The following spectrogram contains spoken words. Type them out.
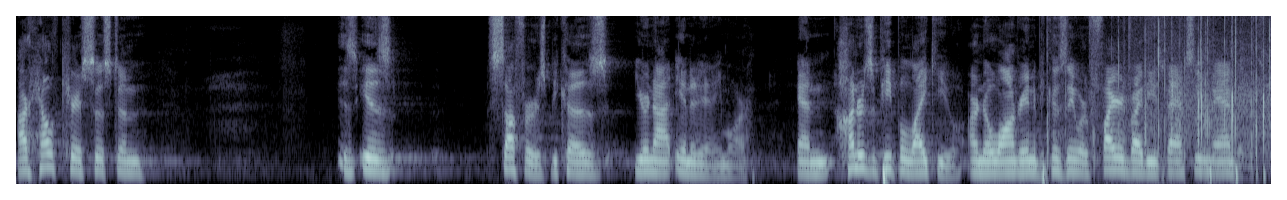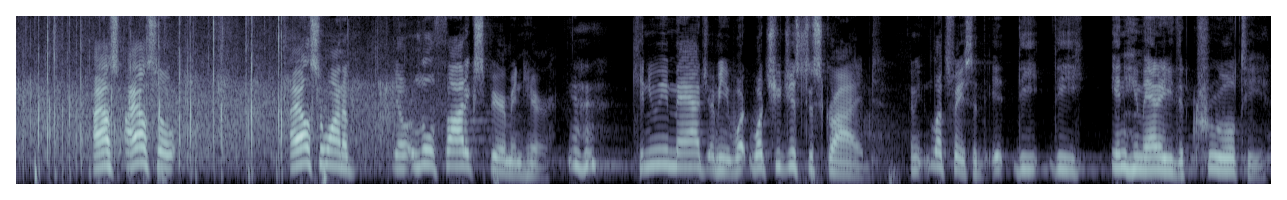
our healthcare system is, is suffers because you're not in it anymore. And hundreds of people like you are no longer in it because they were fired by these vaccine mandates. I also, I also, I also want to, you know, a little thought experiment here. Uh-huh. Can you imagine? I mean, what, what you just described. I mean, let's face it, it the, the inhumanity, the cruelty,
